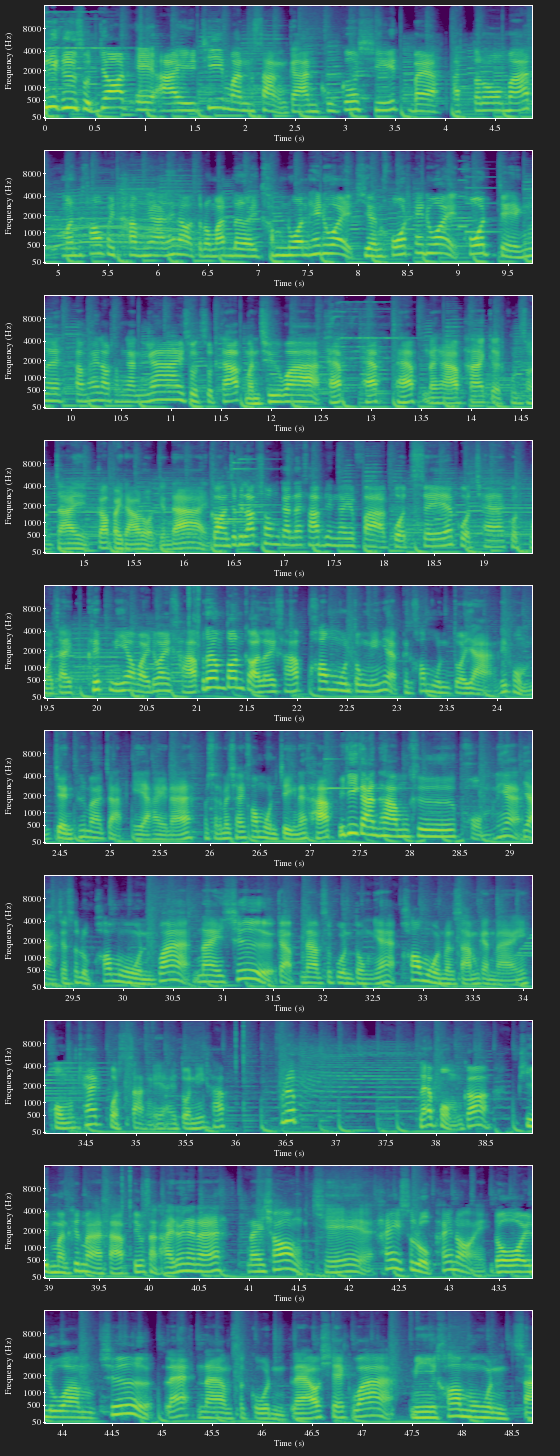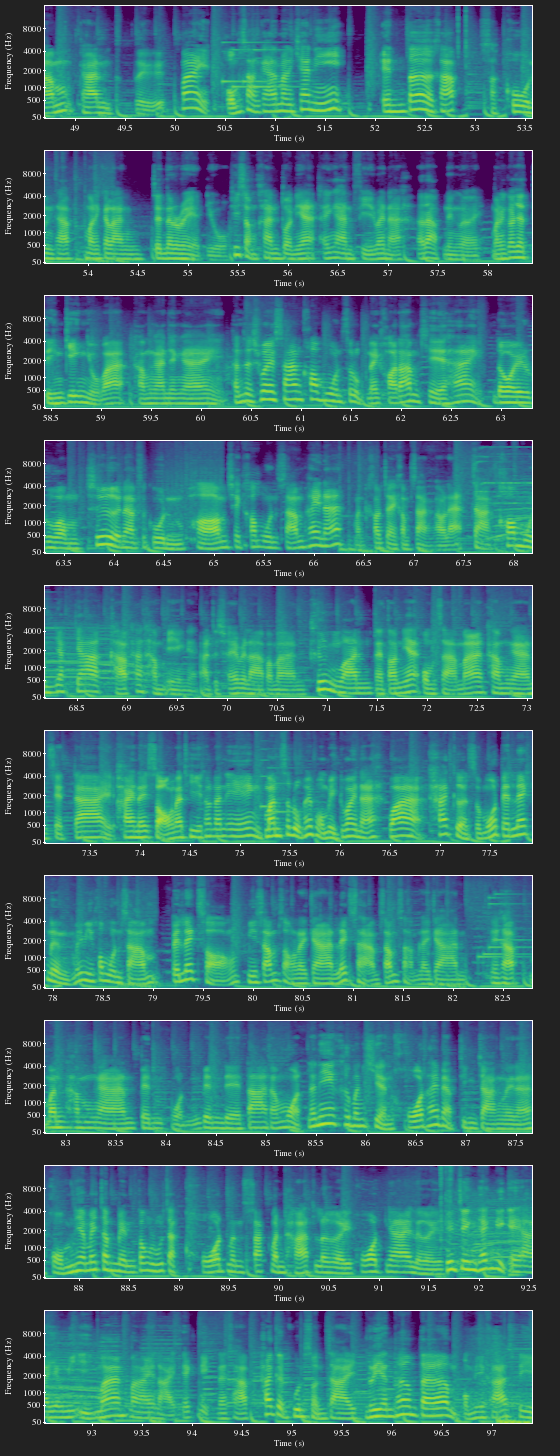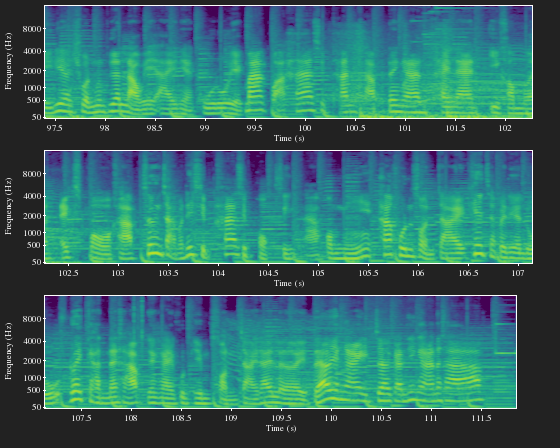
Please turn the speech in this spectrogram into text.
นี่คือสุดยอด AI ที่มันสั่งการ Google Sheet แบบอัตโนมัติ มันเข้าไปทำงานให้เราอัตโนมัติเลย คำนวณให้ด้วย เขียนโค้ดให้ด้วย โคตรเจ๋งเลยทำให้เราทำงานง่ายสุดๆครับ มันชื่อว่า Tap Tap Tap นะครับ ถ้าเกิดคุณสนใจก็ไปดาวน์โหลดกันได้ ก่อนจะไปรับชมกันนะครับ ยังไงฝากกดเซฟกดแชร์ กดหัวใจคลิปนี้เอาไว้ด้วยครับ เริ่มต้นก่อนเลยครับ ข้อมูลตรงนี้เนี่ยเป็นข้อมูลตัวอย่างที่ผมเจนขึ้นมาจาก AI นะ เพราะฉะนั้นไม่ใช่ข้อมูลจริงนะครับ วิธีการทำคือผมเนี่ยอยากจะสรุปข้อมูลว่าในชื่อกับนามสกุลตรงเนี้ยข้อมูลมันซ้ำกันไหม ผมแค่กดสั่ง AI ตัวนี้ครับปึ๊บและผมก็พิมพ์มันขึ้นมาครับพิมพ์ภาษาไทยด้วยนะนะในช่อง K ให้สรุปให้หน่อย โดยรวมชื่อและนามสกุล แล้วเช็คว่ามีข้อมูลซ้ำกันหรือไม่ผมสั่งการมันแค่นี้ Enter ครับ สักครู่หนึ่งครับ มันกำลัง generate อยู่ที่สำคัญตัวนี้ใช้งานฟรีด้วยนะ ระดับหนึ่งเลย มันก็จะ thinking อยู่ว่าทำงานยังไง ฉันจะช่วยสร้างข้อมูลสรุปในคอลัมน์ K ให้ โดยรวมชื่อนามสกุลพร้อมเช็คข้อมูลซ้ำให้นะ มันเข้าใจคำสั่งเราแล้ว จากข้อมูลยากๆครับ ถ้าทำเองเนี่ยอาจจะใช้เวลาประมาณครึ่งวัน แต่ตอนนี้ผมสามารถทำงานเสร็จได้ภายใน 2 นาทีเท่านั้นเอง มันสรุปให้ผมอีกด้วยนะ ว่าถ้าเกิดสมมติเป็นเลข 1 ไม่มีข้อมูลซ้ำเป็นเลข 2 มีซ้ำสองรายการเลข 3 ซ้ำสามรายการนะครับมันทำงานเป็นผลเป็น Data ทั้งหมด และนี่คือมันเขียนโค้ดให้แบบจริงจังเลยนะ ผมเนี่ยไม่จำเป็นต้องรู้จักโค้ดมันซักบรรทัดเลยโคตรง่ายเลย จริง ๆ เทคนิค AI ยังมีอีกมากมายหลายเทคนิคนะครับถ้าเกิดคุณสนใจเรียนเพิ่มเติม ผมมีคลาสฟรีที่จะชวนเพื่อนๆเหล่า AI เนี่ยกูรูอีกมากกว่า 50 ท่านครับครับในงาน Thailand E-commerce Expo ครับ ซึ่งจัดวันที่ 15-16 สิงหาคมนี้ ถ้าคุณสนใจที่จะไปเรียนรู้ด้วยกันนะครับ ยังไงคุณพิมพ์สนใจได้เลย แล้วยังไงเจอกันที่งานนะครับ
